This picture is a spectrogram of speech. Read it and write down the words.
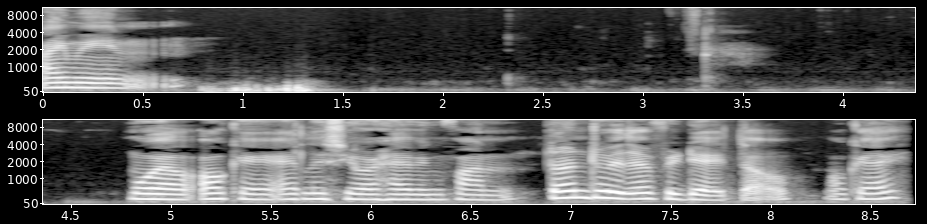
I mean, well, okay, at least you are having fun. Don't do it every day though, okay?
